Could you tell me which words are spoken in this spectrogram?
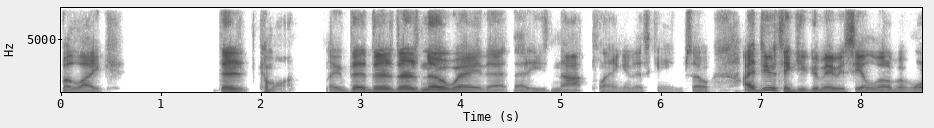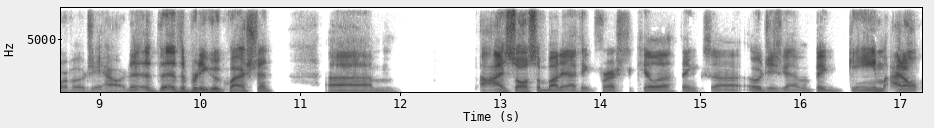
but like there, come on, like there, there there's no way that that he's not playing in this game. So I do think you could maybe see a little bit more of OJ Howard. That- That's a pretty good question. Um, I saw somebody, I think Fresh Tequila thinks uh, OJ's gonna have a big game. I don't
